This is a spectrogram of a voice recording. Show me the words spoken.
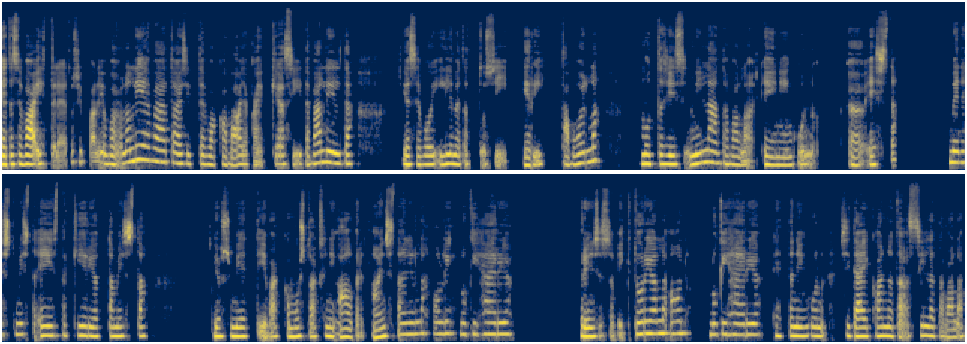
että se vaihtelee tosi paljon. Voi olla lievää tai sitten vakavaa ja kaikkea siitä väliltä. Ja se voi ilmetä tosi eri tavoilla mutta siis millään tavalla ei niin kuin, ö, estä menestymistä, ei estä kirjoittamista. Jos miettii vaikka muistaakseni Albert Einsteinilla oli lukihäiriö, prinsessa Victorialla on lukihäiriö, että niin kuin sitä ei kannata sillä tavalla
